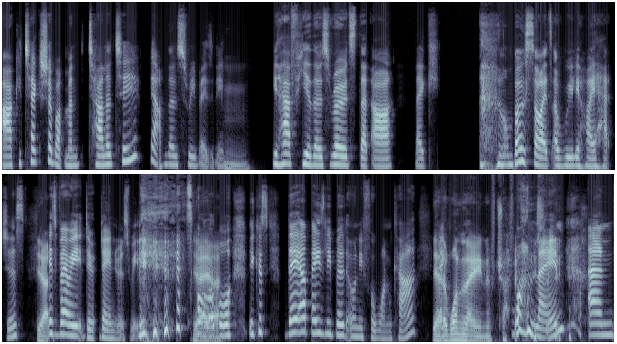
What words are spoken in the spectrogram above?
architecture, about mentality. Yeah, those three basically. Mm. You have here those roads that are like on both sides are really high hatches. Yeah. It's very d- dangerous, really. it's Yeah, yeah. horrible because they are basically built only for one car yeah, like- the one lane of traffic. one lane and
